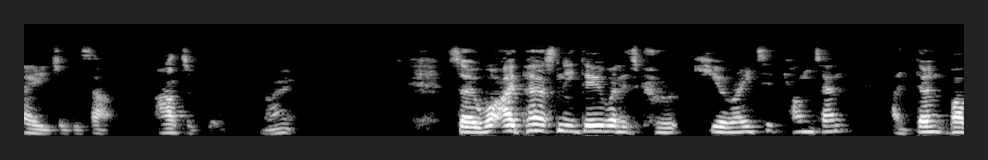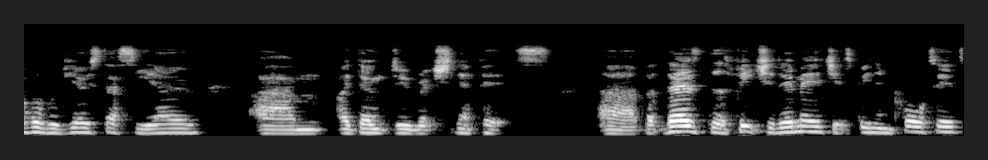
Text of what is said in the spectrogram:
page of this article, right? So what I personally do when it's curated content, I don't bother with Yoast SEO. Um, I don't do rich snippets. Uh, but there's the featured image. It's been imported.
